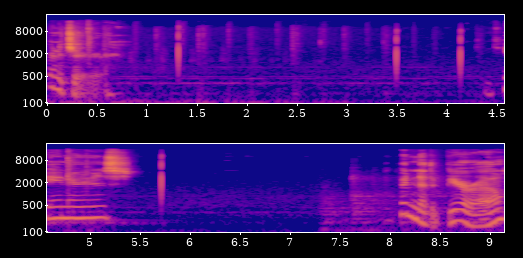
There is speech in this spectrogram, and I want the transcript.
Furniture. Containers. Put another bureau.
